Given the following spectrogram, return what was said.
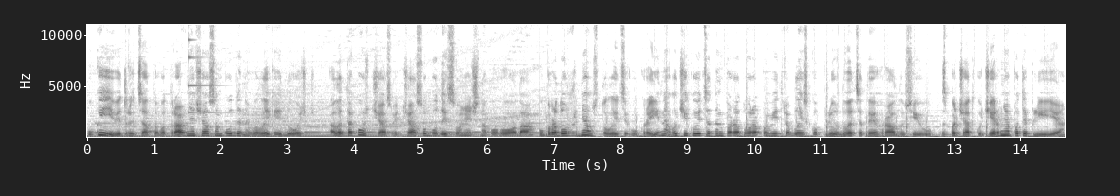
У Києві 30 травня часом буде невеликий дощ. Але також час від часу буде й сонячна погода. Упродовж дня в столиці України очікується температура повітря близько плюс 20 градусів. З початку червня потепліє,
